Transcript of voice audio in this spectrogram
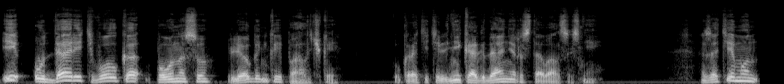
и ударить волка по носу легонькой палочкой. Укротитель никогда не расставался с ней. Затем он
